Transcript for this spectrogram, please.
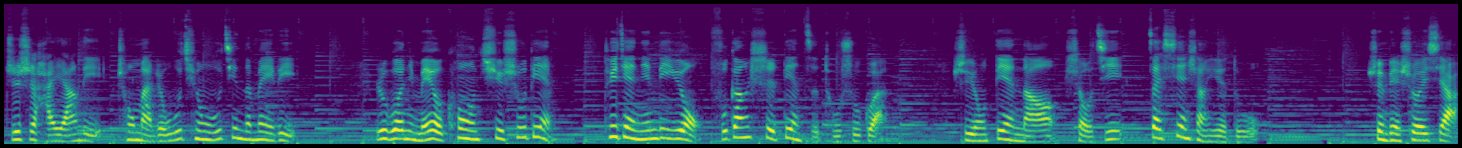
知识海洋里充满着无穷无尽的魅力。如果你没有空去书店，推荐您利用福冈市电子图书馆，使用电脑、手机。在线上阅读。顺便说一下，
